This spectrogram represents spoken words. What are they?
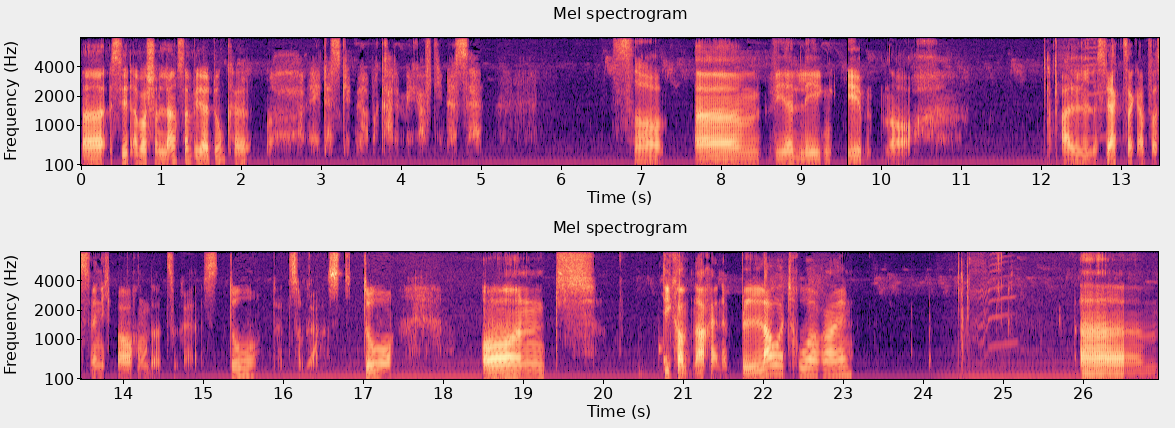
Äh, es wird aber schon langsam wieder dunkel. Oh, ey, das geht mir aber gerade mega auf die Nüsse. So, ähm, wir legen eben noch alles Werkzeug ab, was wir nicht brauchen. Dazu gehörst du, dazu gehörst du. Und die kommt nachher in eine blaue Truhe rein. Ähm,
